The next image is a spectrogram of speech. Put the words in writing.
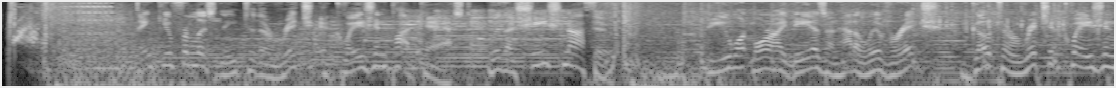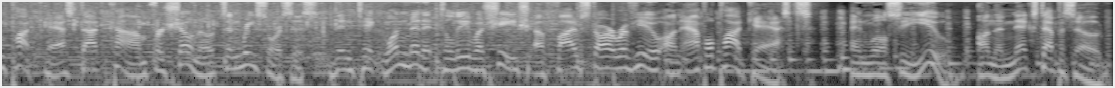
Thank you for listening to the Rich Equation Podcast with Ashish Nathu. Do you want more ideas on how to live rich? Go to richequationpodcast.com for show notes and resources. Then take one minute to leave a Ashish a five star review on Apple Podcasts. And we'll see you on the next episode.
